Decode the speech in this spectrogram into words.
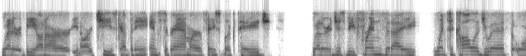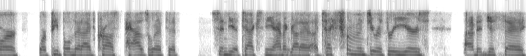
whether it be on our you know our cheese company Instagram or Facebook page, whether it just be friends that I went to college with or or people that I've crossed paths with that send you a text and you haven't got a, a text from them in two or three years uh, that just say,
